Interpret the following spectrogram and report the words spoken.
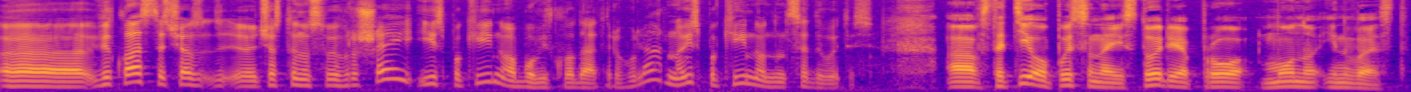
е, відкласти час, е, частину своїх грошей і спокійно, або відкладати регулярно, і спокійно на це дивитися. А в статті описана історія про моноінвест.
